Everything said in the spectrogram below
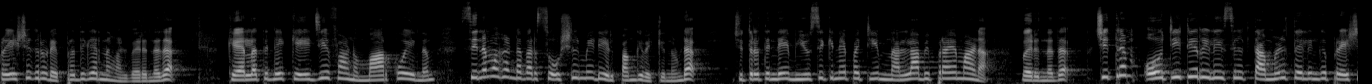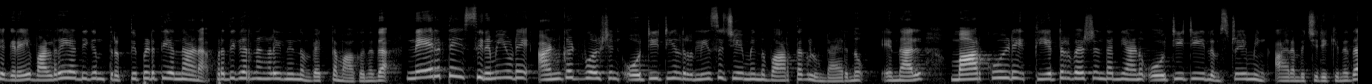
പ്രേക്ഷകരുടെ പ്രതികരണങ്ങൾ വരുന്നത്. കേരളത്തിന്റെ കെ ജി എഫ് ആണ് മാർക്കോ എന്നും സിനിമ കണ്ടവർ സോഷ്യൽ മീഡിയയിൽ പങ്കുവെക്കുന്നുണ്ട്. ചിത്രത്തിന്റെ മ്യൂസിക്കിനെ പറ്റിയും നല്ല അഭിപ്രായമാണ് വരുന്നത്. ചിത്രം ഒ ടി ടി റിലീസിൽ തമിഴ് തെലുങ്ക് പ്രേക്ഷകരെ വളരെയധികം തൃപ്തിപ്പെടുത്തിയെന്നാണ് പ്രതികരണങ്ങളിൽ നിന്നും വ്യക്തമാകുന്നത്. നേരത്തെ സിനിമയുടെ അൺകട്ട് വേർഷൻ ഒ ടി ടിയിൽ റിലീസ് ചെയ്യുമെന്ന് വാർത്തകളുണ്ടായിരുന്നു എന്നാൽ മാർക്കോയുടെ തിയേറ്റർ വേർഷൻ തന്നെയാണ് ഒ ടി ടിയിലും സ്ട്രീമിംഗ് ആരംഭിച്ചിരിക്കുന്നത്.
